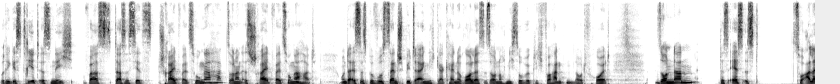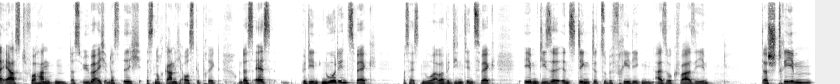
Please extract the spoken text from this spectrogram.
registriert es nicht, was, dass es jetzt schreit, weil es Hunger hat, sondern es schreit, weil es Hunger hat. Und da ist das Bewusstsein später eigentlich gar keine Rolle. Es ist auch noch nicht so wirklich vorhanden, laut Freud. Sondern das S ist zuallererst vorhanden. Das Über-Ich und das Ich ist noch gar nicht ausgeprägt. Und das S bedient nur den Zweck, was heißt nur, aber bedient den Zweck, eben diese Instinkte zu befriedigen. Also quasi das Streben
